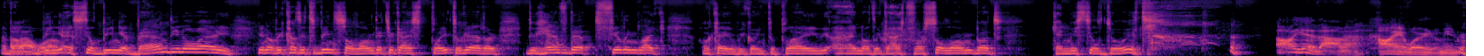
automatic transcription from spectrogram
about, about being what? still being a band in a way? You know, because it's been so long that you guys play together. Do you have that feeling like, okay, we're going to play? I I know the guys for so long, but can we still do it? Oh yeah, nah, man. I ain't worried. I mean,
